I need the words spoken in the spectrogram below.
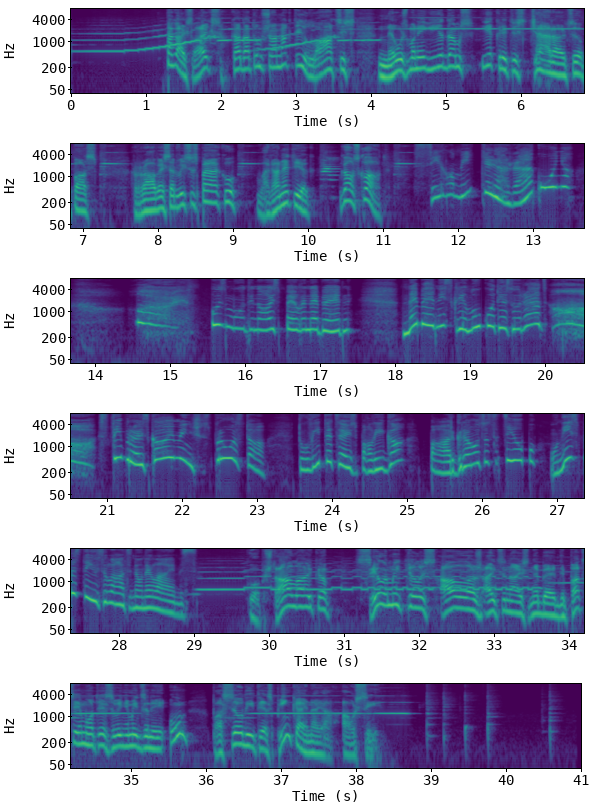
Pagājis laiks, kādā tumšā naktī lācis neuzmanīgi iedams, iekritis ķērāju cilpās. Rāvēs ar visu spēku, vaļā netiek, gals klāt. Sila Miķeļa rēkoņa? Ai, uzmodināja spēli nebēdni. Nebēdni izskrien lūkoties un redz, ah, stiprais kaimiņš sprostā. Tūlīt tecējusi palīgā, pārgrauzusi cilpu un izpestījusi lāci no nelaimes. Kopš tā laika Sila Miķelis allaž aicinājis nebēdi paciemoties viņa midzenī un pasildīties pinkainajā ausī.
